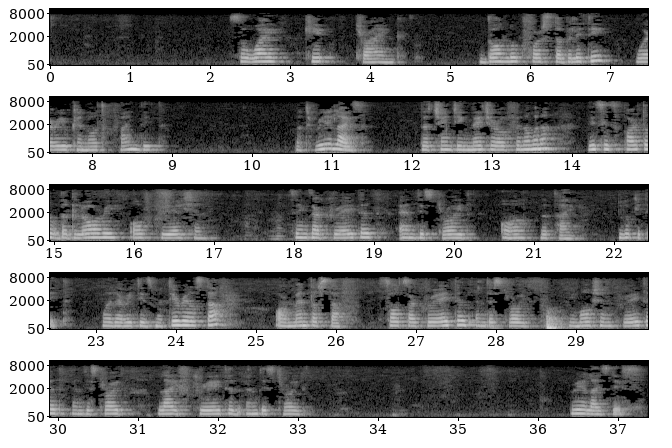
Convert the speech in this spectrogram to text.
So why keep trying? Don't look for stability where you cannot find it. But realize the changing nature of phenomena. This is part of the glory of creation. Things are created and destroyed all the time. Look at it. Whether it is material stuff or mental stuff. Thoughts are created and destroyed. Emotion created and destroyed. Life created and destroyed. Realize this.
